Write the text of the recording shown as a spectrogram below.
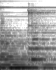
Música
